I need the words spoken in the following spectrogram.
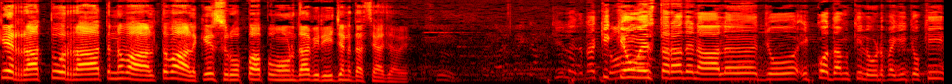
ਕਿ ਰਾਤੋਂ ਰਾਤ ਨਵਾਲ ਧਵਾਲ ਕੇ ਸਰੋਪਾ ਪਵਾਉਣ ਦਾ ਵੀ ਰੀਜਨ ਦੱਸਿਆ ਜਾਵੇ। ਕੀ ਲੱਗਦਾ ਕਿ ਕਿਉਂ ਇਸ ਤਰ੍ਹਾਂ ਦੇ ਨਾਲ ਜੋ ਇੱਕੋ ਦਮ ਕੀ ਲੋੜ ਪੈ ਗਈ? ਕਿਉਂਕਿ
